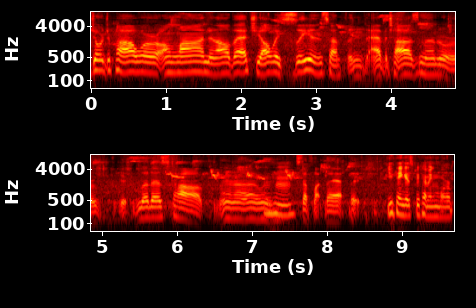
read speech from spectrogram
Georgia Power online and all that, you always seeing something, advertisement or let us talk, you know, and Mhm. stuff like that. But You think it's becoming more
